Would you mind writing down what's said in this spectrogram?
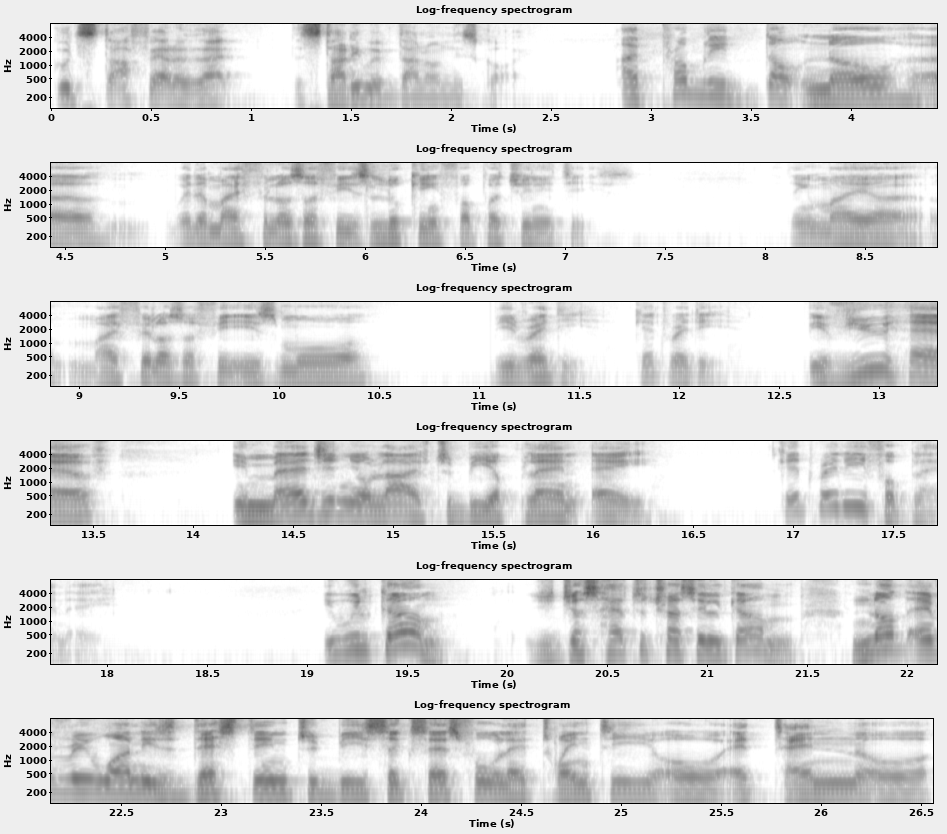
good stuff out of that, the study we've done on this guy. I probably don't know uh, whether my philosophy is looking for opportunities. I think my uh, my philosophy is more be ready, get ready. If you have imagine your life to be a plan A, get ready for plan A. It will come. You just have to trust it'll come. Not everyone is destined to be successful at 20 or at 10 or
